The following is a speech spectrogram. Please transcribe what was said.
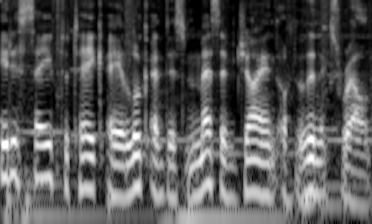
it is safe to take a look at this massive giant of the Linux realm.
